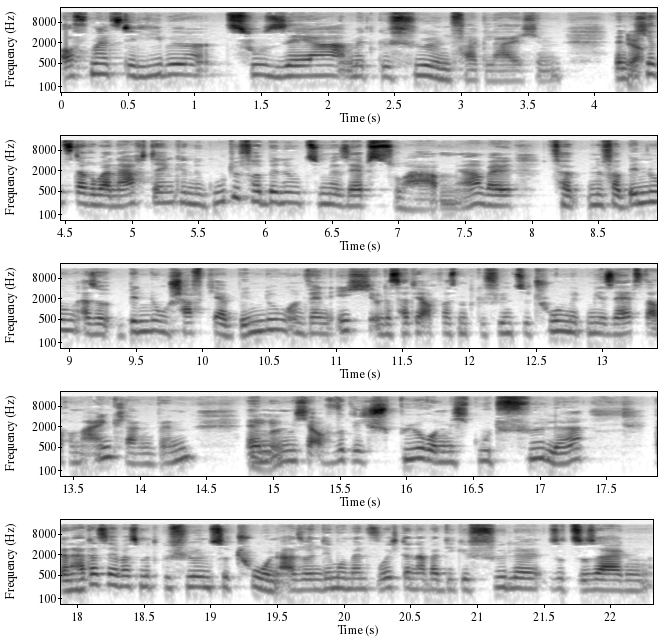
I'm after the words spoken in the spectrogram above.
oftmals die Liebe zu sehr mit Gefühlen vergleichen. Wenn ja. ich jetzt darüber nachdenke, eine gute Verbindung zu mir selbst zu haben, ja, weil eine Verbindung, also Bindung schafft ja Bindung und wenn ich, und das hat ja auch was mit Gefühlen zu tun, mit mir selbst auch im Einklang bin ähm, mhm. und mich ja auch wirklich spüre und mich gut fühle, dann hat das ja was mit Gefühlen zu tun. Also in dem Moment, wo ich dann aber die Gefühle sozusagen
